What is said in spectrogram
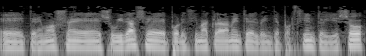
eh, tenemos eh, subidas por encima claramente del 20% y eso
